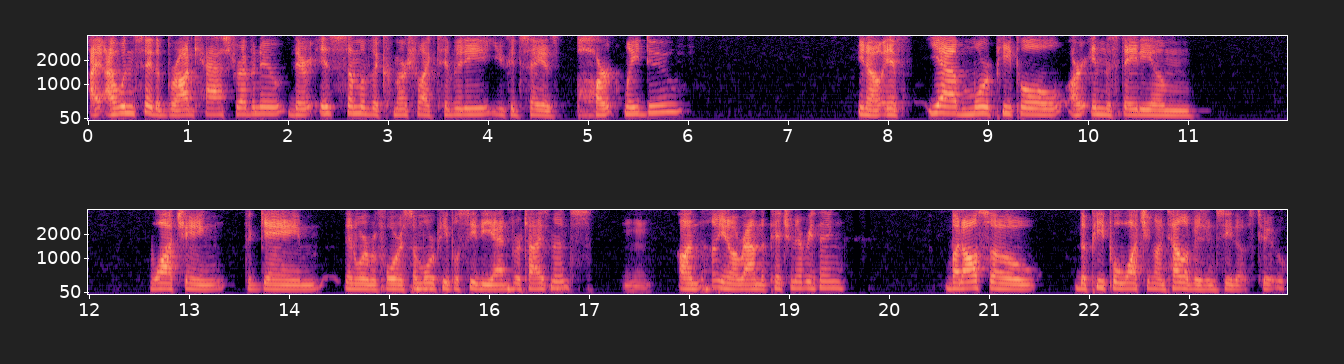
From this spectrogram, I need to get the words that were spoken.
I, I wouldn't say the broadcast revenue. There is some of the commercial activity you could say is partly due. You know, if yeah, more people are in the stadium watching the game than were before, so more people see the advertisements mm-hmm. on you know around the pitch and everything. But also the people watching on television see those too.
